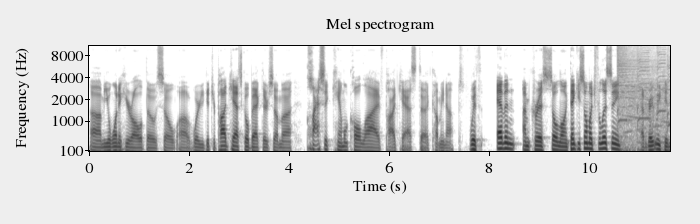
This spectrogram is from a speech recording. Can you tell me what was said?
Um, you'll want to hear all of those. So, uh, where you get your podcast, go back. There's some uh, classic Camel Call Live podcast uh, coming up with Evan, I'm Chris. So long. Thank you so much for listening. Have a great weekend.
